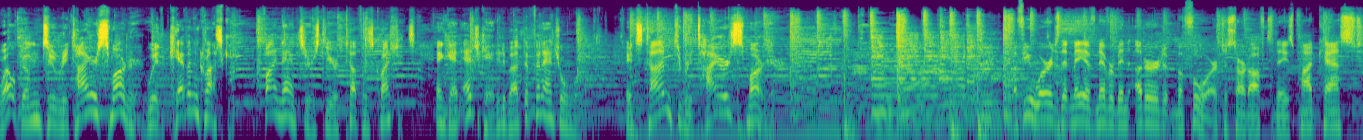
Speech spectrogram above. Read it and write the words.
Welcome to Retire Smarter with Kevin Kroskey. Find answers to your toughest questions and get educated about the financial world. It's time to retire smarter. A few words that may have never been uttered before to start off today's podcast.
